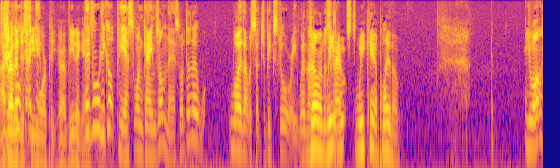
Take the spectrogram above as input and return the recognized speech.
I'd rather No, just see get- more P- uh, Vita games. They've already got PS1 games on there, so I don't know why that was such a big story when that John, was we announced. we can't play them. you what?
